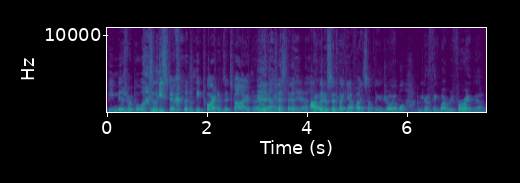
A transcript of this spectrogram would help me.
be miserable at least a goodly part of the time Yeah. Yeah. I would have said if I can't find something enjoyable, I'm going to think about referring them.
